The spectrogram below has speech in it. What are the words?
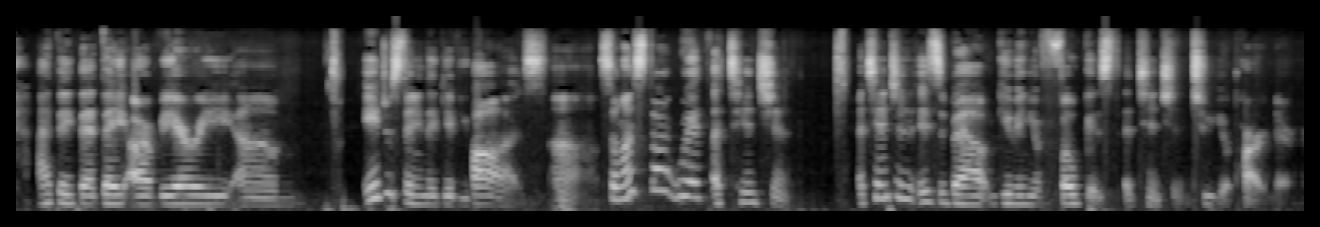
I think that they are very um, interesting. They give you pause. Uh, so let's start with attention. Attention is about giving your focused attention to your partner.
